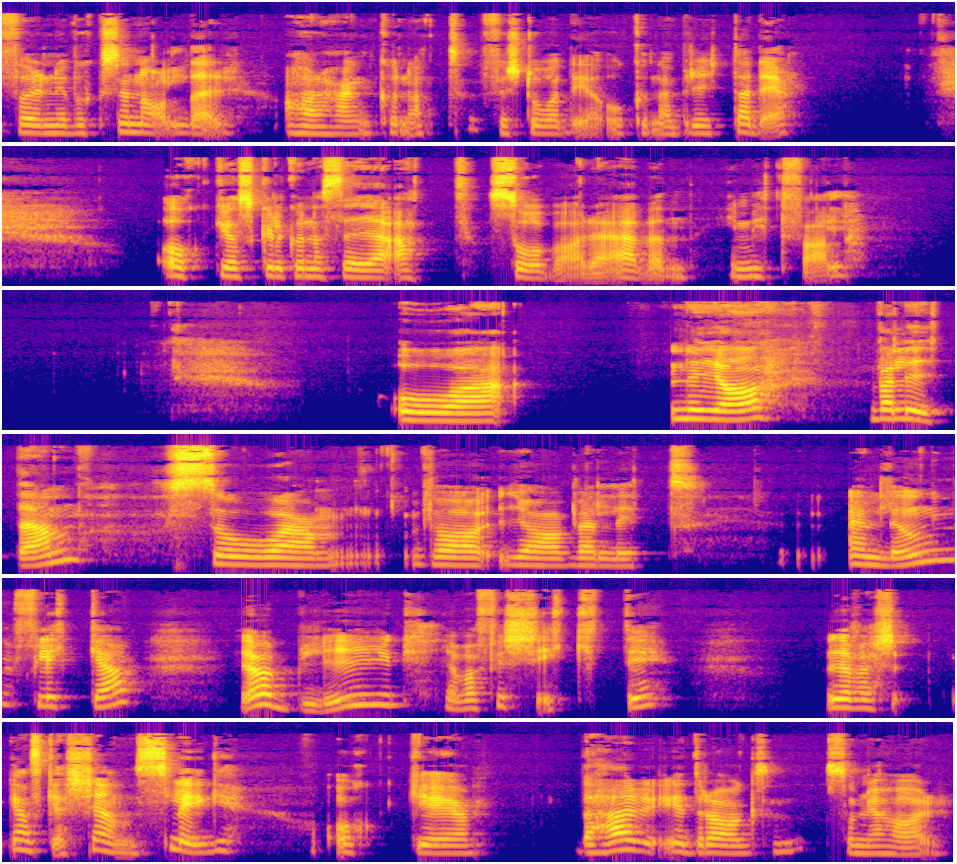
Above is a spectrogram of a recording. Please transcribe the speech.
förrän i vuxen ålder har han kunnat förstå det och kunna bryta det. Och jag skulle kunna säga att så var det även i mitt fall. Och när jag var liten så um, var jag väldigt en lugn flicka. Jag var blyg, jag var försiktig. och Jag var ganska känslig. Och eh, det här är drag som jag har.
